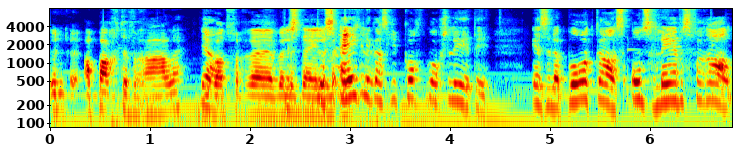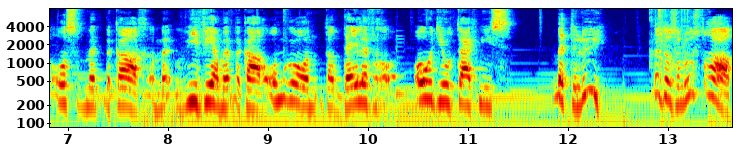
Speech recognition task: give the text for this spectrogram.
een, aparte verhalen die Ja. wat we eh, willen Dus, delen. dus eigenlijk, als ik het kort mocht sleten, is een podcast, ons levensverhaal, ons met elkaar, met, wie weer met elkaar omgaan, dat delen we audiotechnisch met de lui. Met onze luisteraar.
